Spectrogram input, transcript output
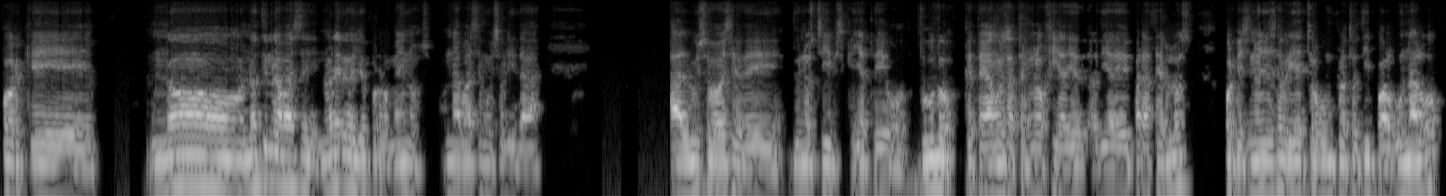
porque no, no tiene una base, no le veo yo por lo menos una base muy sólida al uso ese de, de unos chips, que ya te digo, dudo que tengamos la tecnología a día, de hoy para hacerlos, porque si no ya se habría hecho algún prototipo, algún algo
